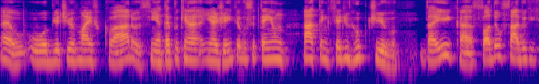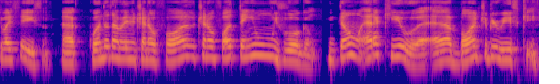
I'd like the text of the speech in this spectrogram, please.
É, o, o, objetivo mais claro, assim, até porque em agência você tem um. Ah, tem que ser disruptivo. Daí, cara, só Deus sabe o que, que vai ser isso. É, quando eu trabalhei no Channel 4, o Channel 4 tem um slogan. Então, era aquilo, é, era born to be risky.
